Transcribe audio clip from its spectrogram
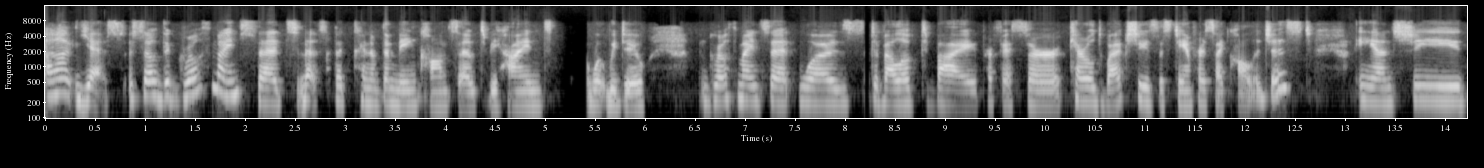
Uh, yes. So the growth mindset, that's the kind of the main concept behind what we do. Growth mindset was developed by Professor Carol Dweck. She's a Stanford psychologist. And she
